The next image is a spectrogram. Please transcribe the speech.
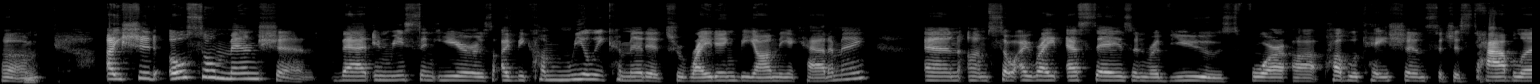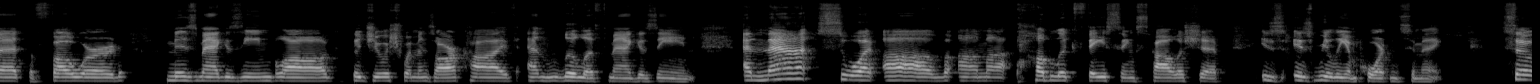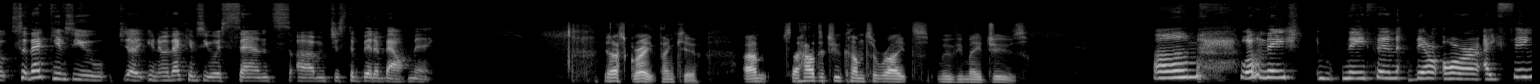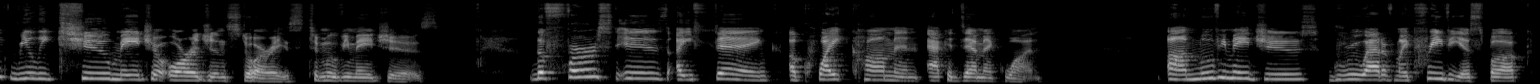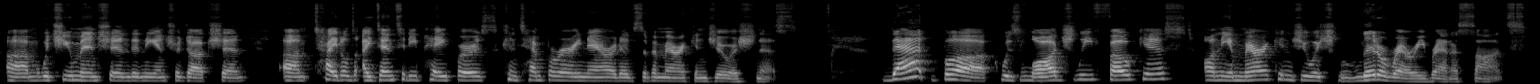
Um, mm. I should also mention that in recent years, I've become really committed to writing beyond the academy. And um, so I write essays and reviews for uh, publications such as Tablet, The Forward, Ms. Magazine blog, the Jewish Women's Archive, and Lilith Magazine. And that sort of um, uh, public facing scholarship is, is really important to me. So so that gives you you know that gives you a sense um, just a bit about me. Yeah, that's great. Thank you. Um, so how did you come to write Movie Made Jews? Um, well, Nathan, there are, I think, really two major origin stories to Movie Made Jews. The first is, I think, a quite common academic one um, Movie Made Jews grew out of my previous book, um, which you mentioned in the introduction, um, titled Identity Papers Contemporary Narratives of American Jewishness. That book was largely focused on the American Jewish literary renaissance.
